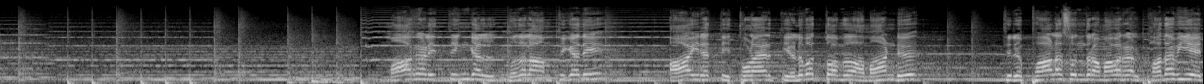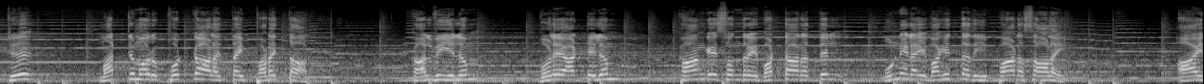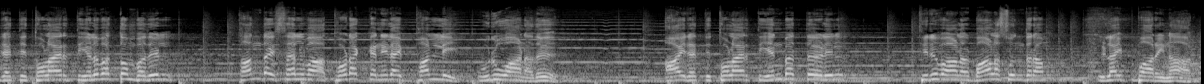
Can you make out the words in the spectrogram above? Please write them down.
மார்கழி திங்கள் முதலாம் திகதி ஆயிரத்தி தொள்ளாயிரத்தி எழுபத்தி ஒன்பதாம் ஆண்டு திரு பாலசுந்தரம் அவர்கள் பதவியேற்று மற்றுமொரு பொற்காலத்தை படைத்தார். கல்வியிலும் விளையாட்டிலும் காங்கிரஸ் ஒன்றை வட்டாரத்தில் முன்னிலை வகித்தது இப்பாடசாலை. ஆயிரத்தி தொள்ளாயிரத்தி எழுபத்தொன்பதில் தந்தை செல்வா தொடக்க நிலை பள்ளி உருவானது. ஆயிரத்தி தொள்ளாயிரத்தி எண்பத்தேழில் திருவாளர் பாலசுந்தரம் இளைப்பாறினார்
